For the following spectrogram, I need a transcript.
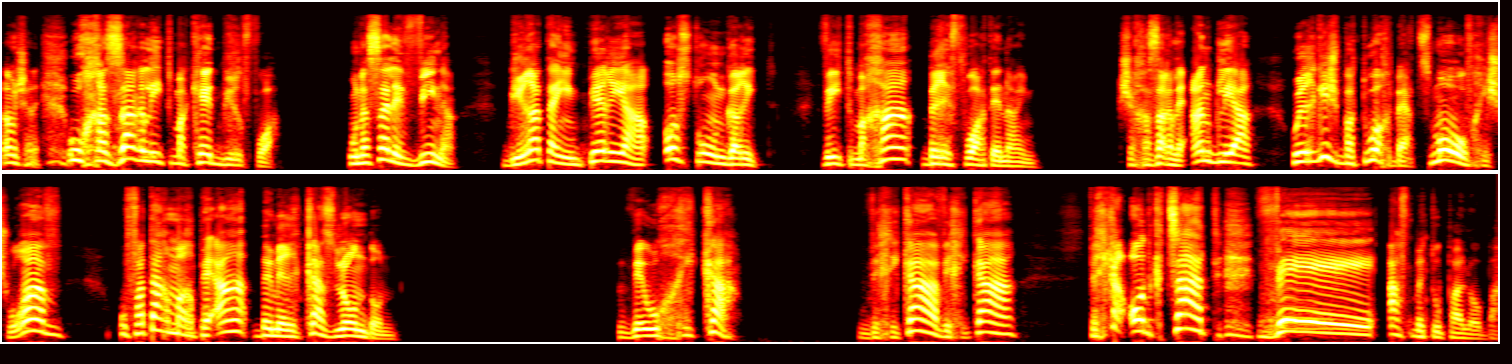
לא משנה. הוא חזר להתמקד ברפואה. הוא נסע לווינה, בירת האימפריה האוסטרו-הונגרית, והתמחה ברפואת עיניים. כשחזר לאנגליה, הוא הרגיש בטוח בעצמו ובכישוריו, ופתח מרפאה במרכז לונדון. והוא חיכה, וחיכה וחיכה, וחיכה עוד קצת, ואף מטופל לא בא.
